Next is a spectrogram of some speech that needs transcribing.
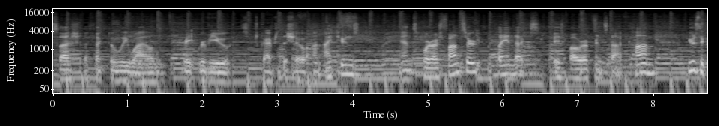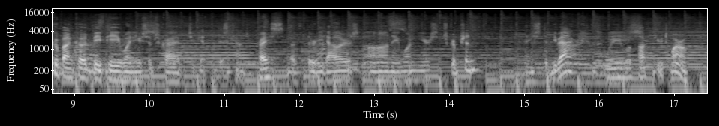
slash effectively wild. Rate, review, subscribe to the show on iTunes, and support our sponsor, PlayIndex, baseballreference.com. Use the coupon code BP when you subscribe to get the discounted price of $30 on a one year subscription. Nice to be back. We will talk to you tomorrow.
